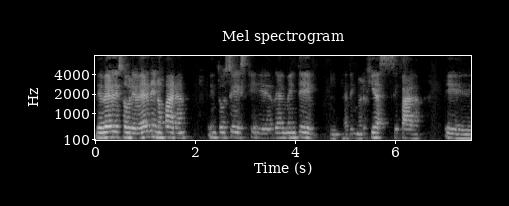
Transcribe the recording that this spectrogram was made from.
de verde sobre verde, no paran. Entonces, realmente la tecnología se paga. Eh,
